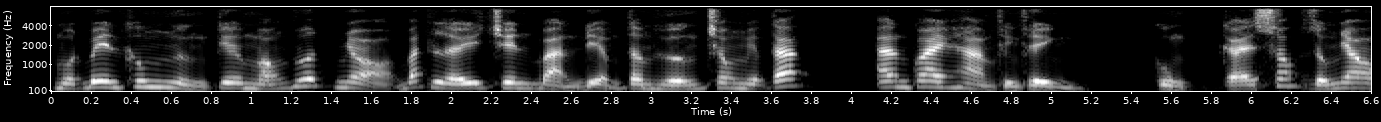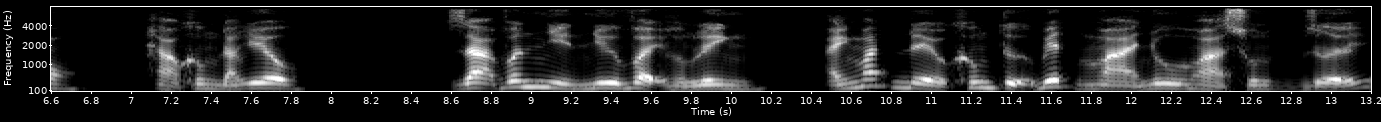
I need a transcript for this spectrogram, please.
một bên không ngừng kêu móng vuốt nhỏ bắt lấy trên bàn điểm tâm hướng trong miệng tắc, an quay hàm phình phình, cùng cái sóc giống nhau, hảo không đáng yêu. Dạ vân nhìn như vậy Hồng Linh, ánh mắt đều không tự biết mà nhu hòa xuống dưới,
